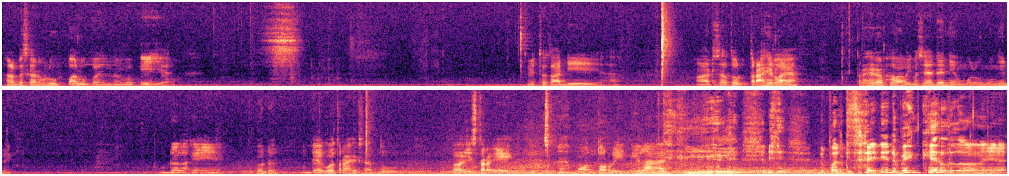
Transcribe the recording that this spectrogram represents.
Sampai sekarang lupa lupain nama bapaknya. iya Itu tadi ya. Ada satu terakhir lah ya. Terakhir apa? Apa? Masih ada nih yang mau lu omongin nih? udahlah kayaknya Udah. Ya gue terakhir satu. Eh, Easter egg. Ah, motor ini lagi. depan kita ini ada bengkel soalnya ya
